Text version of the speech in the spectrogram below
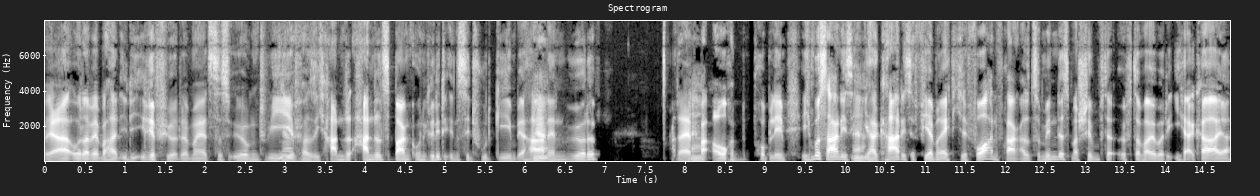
Ja, oder wenn man halt in die Irre führt, wenn man jetzt das irgendwie, ja. was ich Handel, Handelsbank und Kreditinstitut GmbH ja. nennen würde. Da hätten ja. wir auch ein Problem. Ich muss sagen, diese ja. IHK, diese firmenrechtliche Voranfragen, also zumindest, man schimpft ja öfter mal über die IHK, ja,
